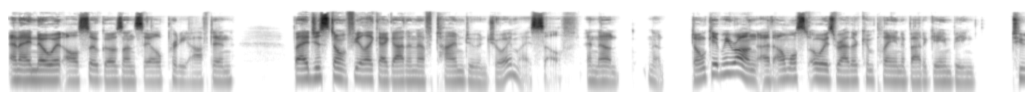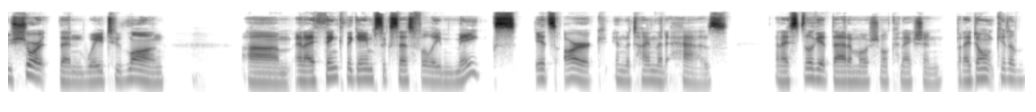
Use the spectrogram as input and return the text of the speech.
and I know it also goes on sale pretty often. But I just don't feel like I got enough time to enjoy myself. And now, now, don't get me wrong, I'd almost always rather complain about a game being too short than way too long. Um, and I think the game successfully makes its arc in the time that it has, and I still get that emotional connection. But I don't get a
